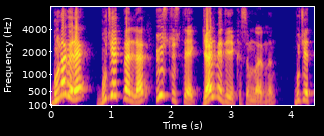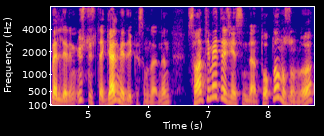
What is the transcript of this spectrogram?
Buna göre bu cetveller üst üste gelmediği kısımlarının bu cetvellerin üst üste gelmediği kısımlarının santimetre cinsinden toplam uzunluğu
